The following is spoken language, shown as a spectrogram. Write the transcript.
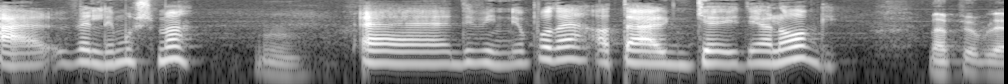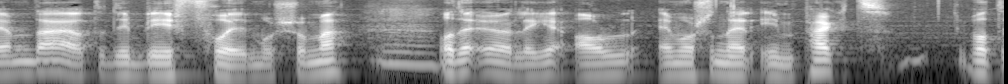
er veldig morsomme. Mm. Eh, de vinner jo på det, at det er gøy dialog. Men problemet er at de blir for morsomme, Mm. og det ødelegger all emosjonell impact. At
